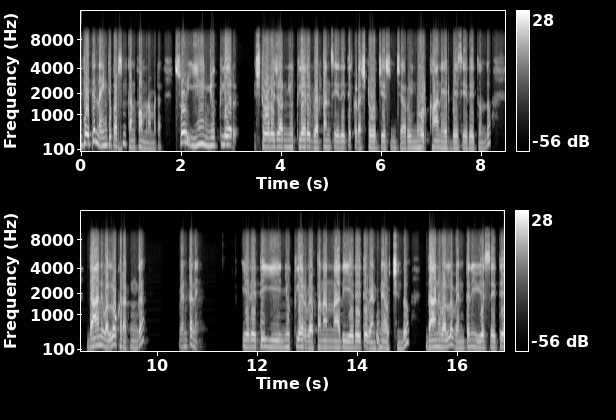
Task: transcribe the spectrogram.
ఇదైతే నైంటీ పర్సెంట్ కన్ఫర్మ్ అనమాట సో ఈ nuclear storage or nuclear weapons ఏదైతే ఇక్కడ స్టోర్ చేసి ఉంచారు ఈ నూర్ఖాన్ ఎయిర్ బేస్ ఏదైతే ఉందో దానివల్ల ఒక రకంగా వెంటనే ఏదైతే ఈ న్యూక్లియర్ వెపన్ అన్నది ఏదైతే వెంటనే వచ్చిందో దానివల్ల వెంటనే యుఎస్ అయితే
